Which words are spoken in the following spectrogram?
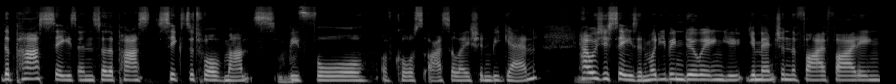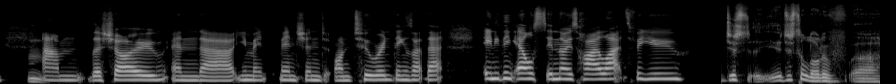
the past season, so the past six to 12 months Mhm. before, of course, isolation began, Mm. how was your season? What have you been doing? You, you mentioned the firefighting, Mm. um, the show, and uh, you men- mentioned on tour and things like that. Anything else in those highlights for you? just just a lot of uh,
